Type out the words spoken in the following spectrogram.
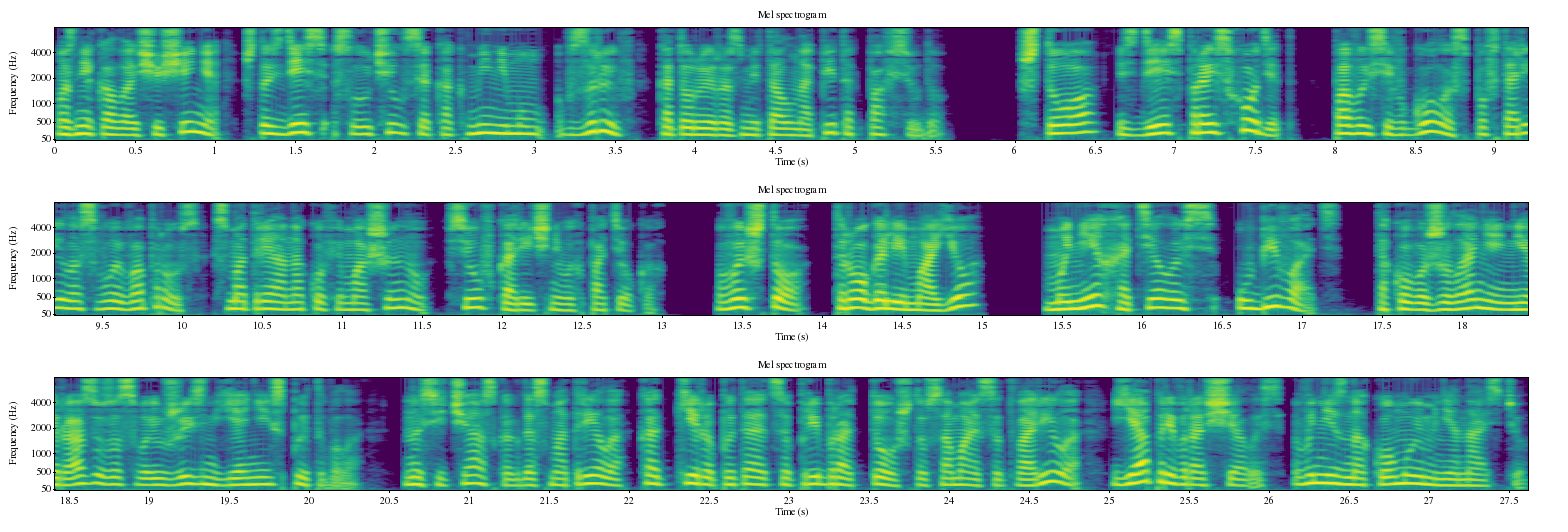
Возникало ощущение, что здесь случился как минимум взрыв, который разметал напиток повсюду. «Что здесь происходит?» Повысив голос, повторила свой вопрос, смотря на кофемашину всю в коричневых потеках. «Вы что, трогали моё?» Мне хотелось убивать. Такого желания ни разу за свою жизнь я не испытывала. Но сейчас, когда смотрела, как Кира пытается прибрать то, что сама и сотворила, я превращалась в незнакомую мне Настю.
